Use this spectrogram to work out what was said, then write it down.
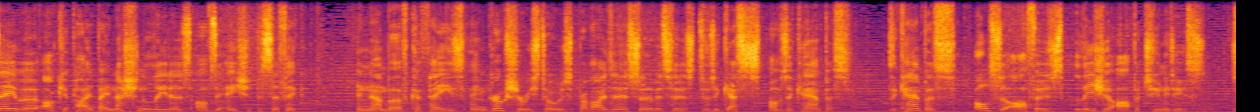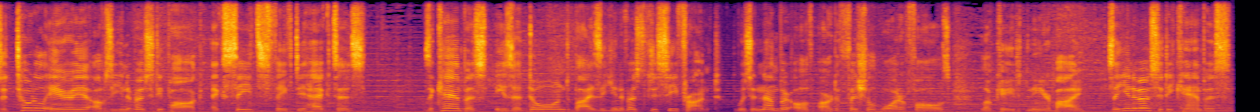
they were occupied by national leaders of the Asia Pacific. A number of cafes and grocery stores provide their services to the guests of the campus. The campus also offers leisure opportunities. The total area of the university park exceeds 50 hectares, the campus is adorned by the university seafront, with a number of artificial waterfalls located nearby. The university campus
